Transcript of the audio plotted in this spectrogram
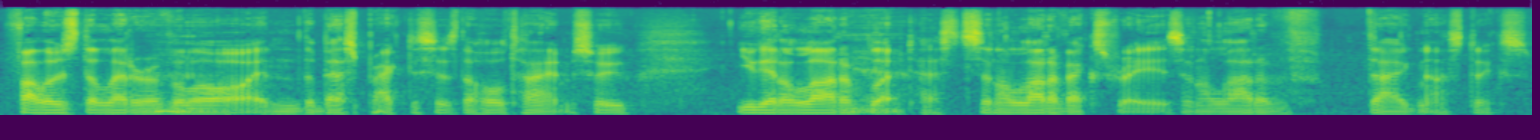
follows the letter of the law and the best practices the whole time. So you get a lot of blood tests and a lot of X-rays and a lot of diagnostics,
